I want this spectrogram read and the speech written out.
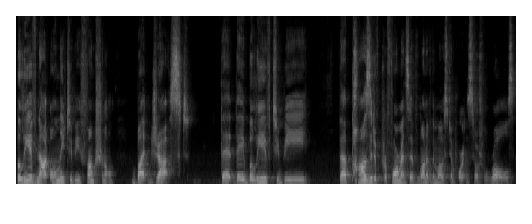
believe not only to be functional, but just that they believe to be the positive performance of one of the most important social roles,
